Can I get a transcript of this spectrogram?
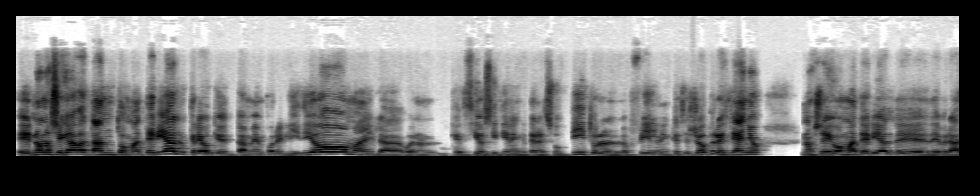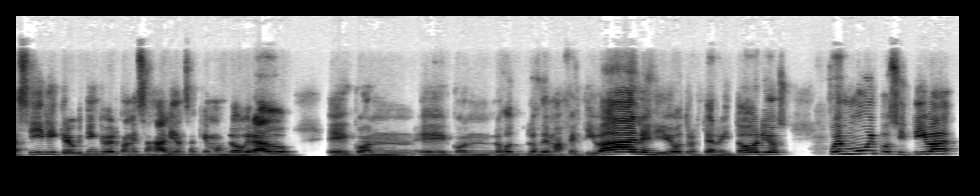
eh, no nos llegaba tanto material, creo que también por el idioma y la, bueno, que sí o sí tienen que tener subtítulos en los filmes, qué sé yo, pero este año nos llegó material de, Brasil y creo que tiene que ver con esas alianzas que hemos logrado eh, con, eh, con los, demás festivales y otros territorios. Fue muy positiva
